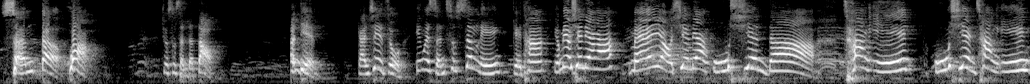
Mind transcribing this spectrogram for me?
神的话，就是神的道，恩典。感谢主，因为神赐圣灵给他，有没有限量啊？没有限量，无限的畅饮，无限畅饮，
